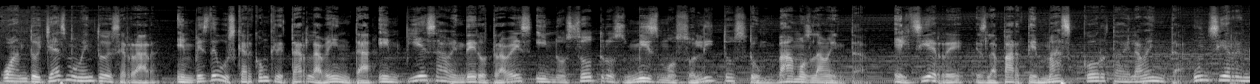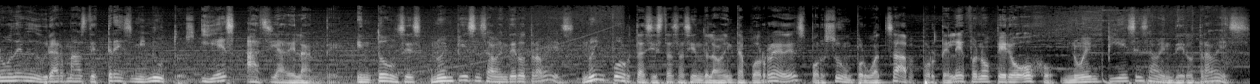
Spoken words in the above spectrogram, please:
Cuando ya es momento de cerrar, en vez de buscar concretar la venta, empieza a vender otra vez y nosotros mismos solitos tumbamos la venta. El cierre es la parte más corta de la venta. Un cierre no debe durar más de 3 minutos y es hacia adelante. Entonces, no empieces a vender otra vez. No importa si estás haciendo la venta por redes, por Zoom, por WhatsApp, por teléfono, pero ojo, no empieces a vender otra vez.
